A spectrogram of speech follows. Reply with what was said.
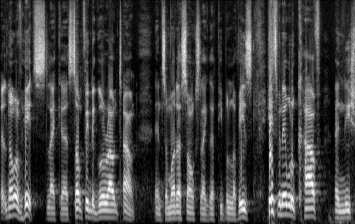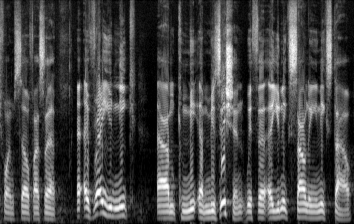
a number of hits, like uh, Something to Go Around Town and some other songs like that people love. He's, he's been able to carve a niche for himself as a, a, a very unique um, a musician with a, a, unique sound and unique style.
